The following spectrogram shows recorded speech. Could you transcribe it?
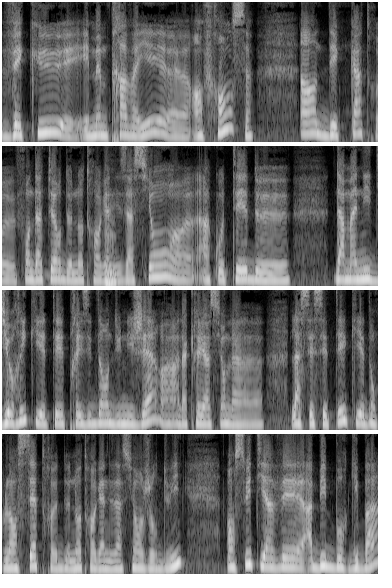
vécu et, et même travaillé euh, en France, un des quatre fondateurs de notre organisation, euh, à côté de d'Amani Diori, qui était président du Niger à la création de la, la CCT, qui est donc l'ancêtre de notre organisation aujourd'hui. Ensuite, il y avait Habib Bourguiba,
